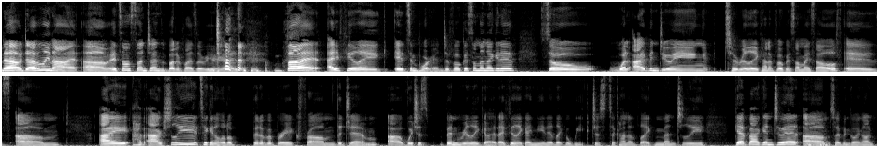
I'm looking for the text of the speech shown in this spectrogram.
no, definitely not. Um, it's all sunshines and butterflies over here, guys. no. But I feel like it's important to focus on the negative so, what I've been doing to really kind of focus on myself is um, I have actually taken a little bit of a break from the gym, uh, which has been really good. I feel like I needed like a week just to kind of like mentally get back into it. Um, mm-hmm. So I've been going on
